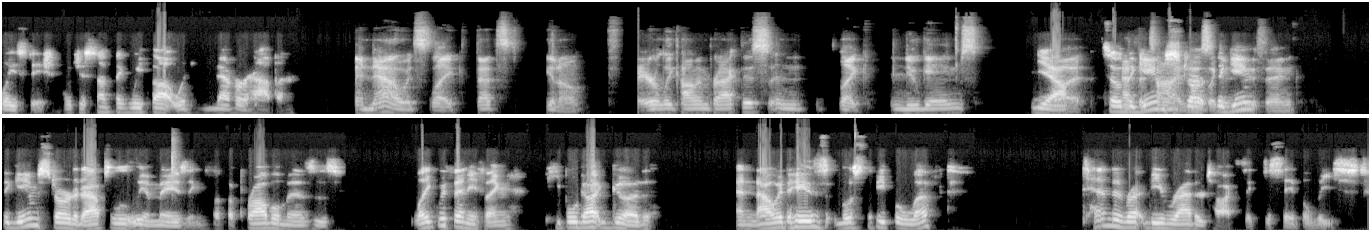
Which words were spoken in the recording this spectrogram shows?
PlayStation, which is something we thought would never happen. and now it's like that's you know fairly common practice in like new games. Yeah. but So the the game time, that start was like the game thing. the game started absolutely amazing, but the problem is, is like with anything, people got good, and nowadays most of the people left tend to be rather toxic, to say the least.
